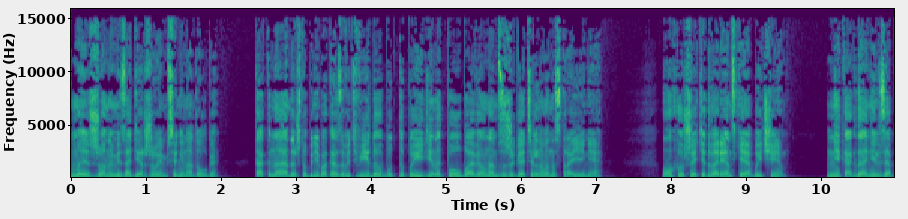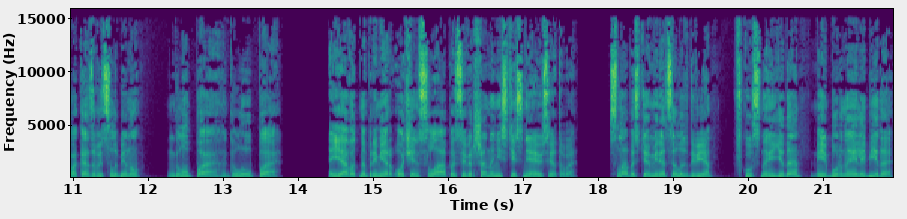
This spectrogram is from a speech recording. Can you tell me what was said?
Мы с женами задерживаемся ненадолго. Так надо, чтобы не показывать виду, будто поединок поубавил нам зажигательного настроения. Ох уж эти дворянские обычаи. Никогда нельзя показывать слабину. Глупо, глупо. Я вот, например, очень слаб и совершенно не стесняюсь этого. Слабости у меня целых две. Вкусная еда и бурная либидо.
